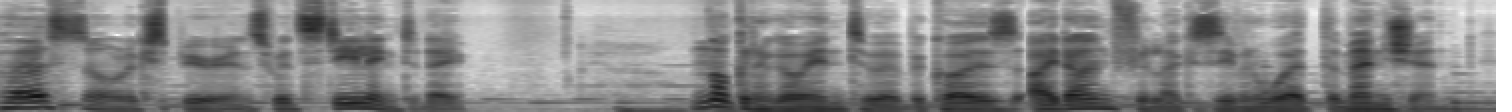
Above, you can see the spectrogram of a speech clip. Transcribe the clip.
personal experience with stealing today. I'm not going to go into it because I don't feel like it's even worth the mention.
